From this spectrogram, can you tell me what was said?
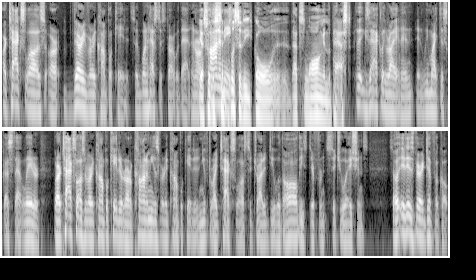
our tax laws are very, very complicated. So one has to start with that. And our yeah, economy, so the simplicity goal, uh, that's long in the past. Exactly right. And, and we might discuss that later. But our tax laws are very complicated. Our economy is very complicated. And you have to write tax laws to try to deal with all these different situations. So it is very difficult.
